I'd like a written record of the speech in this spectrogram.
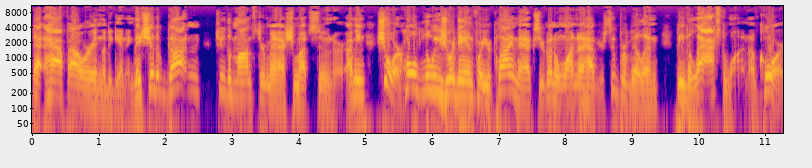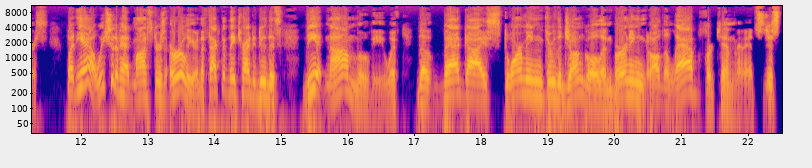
that half hour in the beginning. They should have gotten to the monster mash much sooner. I mean, sure, hold Louis Jourdan for your climax. You're going to want to have your supervillain be the last one, of course. But yeah, we should have had monsters earlier. The fact that they tried to do this Vietnam movie with the bad guys storming through the jungle and burning all the lab for 10 minutes, just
